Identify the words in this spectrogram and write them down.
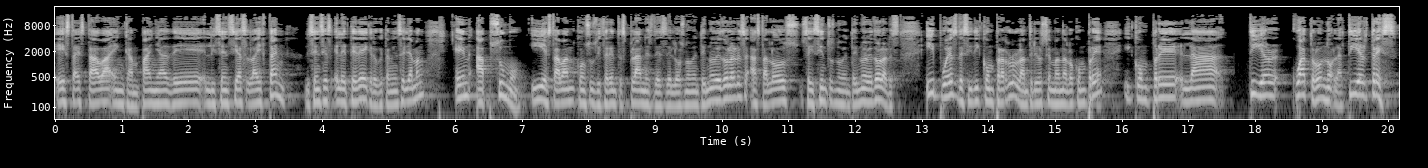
esta estaba en campaña de licencias Lifetime, licencias LTD creo que también se llaman, en Absumo y estaban con sus diferentes planes desde los 99 dólares hasta los 699 dólares. Y pues decidí comprarlo, la anterior semana lo compré y compré la Tier 4, no, la Tier 3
